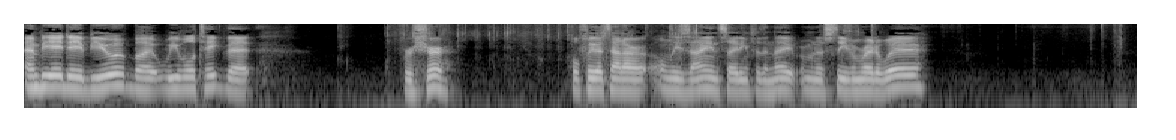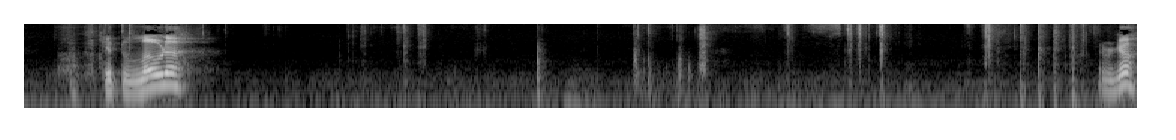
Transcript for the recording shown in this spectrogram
NBA debut, but we will take that for sure. Hopefully that's not our only Zion sighting for the night. I'm going to sleeve him right away. Get the Loda. There we go.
